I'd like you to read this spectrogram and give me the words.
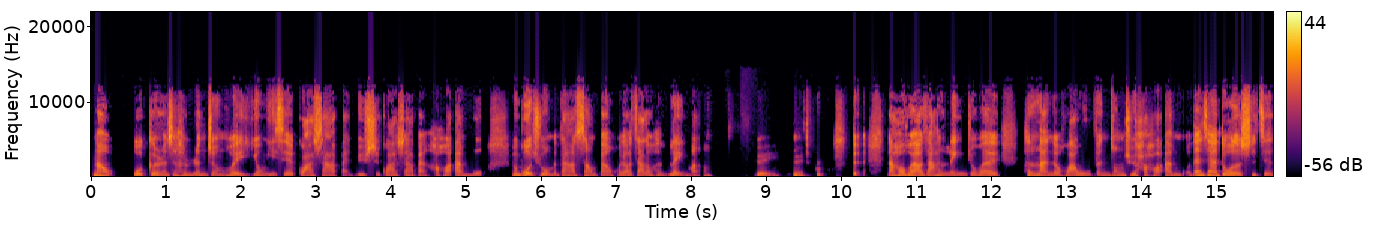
那我个人是很认真会用一些刮痧板、玉石刮痧板好好按摩，因为过去我们大家上班回到家都很累嘛。对对对，然后回到家很累，你就会很懒得花五分钟去好好按摩。但现在多了时间，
